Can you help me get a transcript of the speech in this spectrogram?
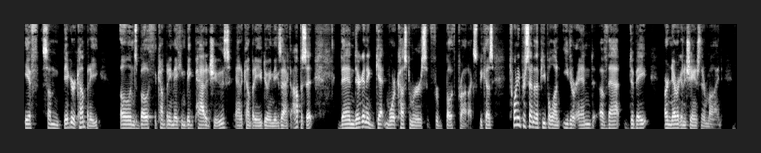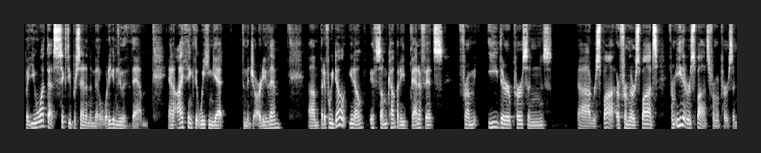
if some bigger company owns both the company making big padded shoes and a company doing the exact opposite, then they're going to get more customers for both products because 20% of the people on either end of that debate are never going to change their mind. But you want that 60% in the middle. What are you going to do with them? And I think that we can get the majority of them. Um, but if we don't, you know, if some company benefits from either person's uh, response or from the response from either response from a person,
